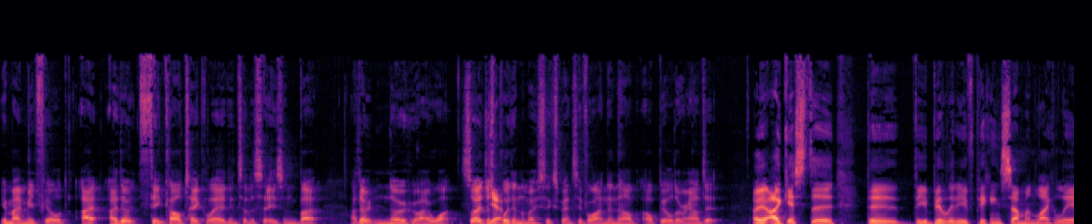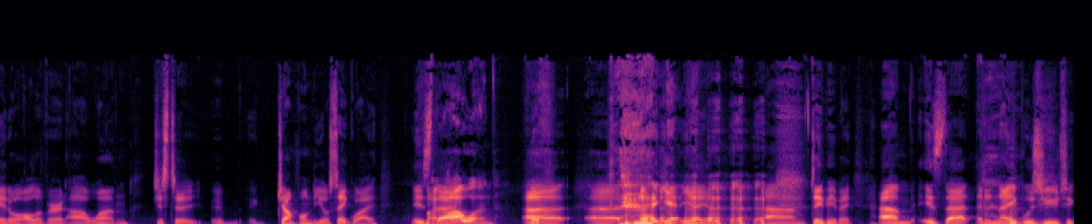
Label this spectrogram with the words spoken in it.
in my midfield. I, I don't think I'll take Laird into the season, but I don't know who I want. So I just put in the most expensive one and I'll, I'll build around it. I guess the, the the ability of picking someone like Laird or Oliver at R one, just to uh, jump onto your segue, is my that R one. Uh, uh, yeah, yeah, yeah. Um, DPP um, is that it enables you to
